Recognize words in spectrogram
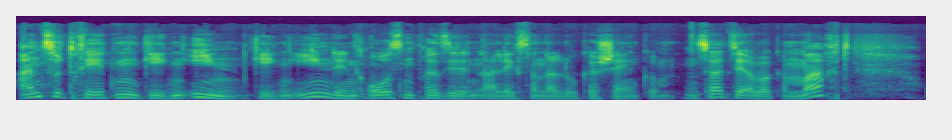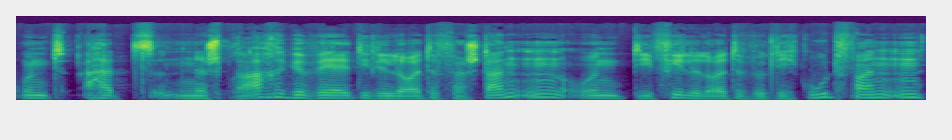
anzutreten gegen ihn, gegen ihn, den großen Präsidenten Alexander Lukaschenko. Das hat sie aber gemacht und hat eine Sprache gewählt, die die Leute verstanden und die viele Leute wirklich gut fanden.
